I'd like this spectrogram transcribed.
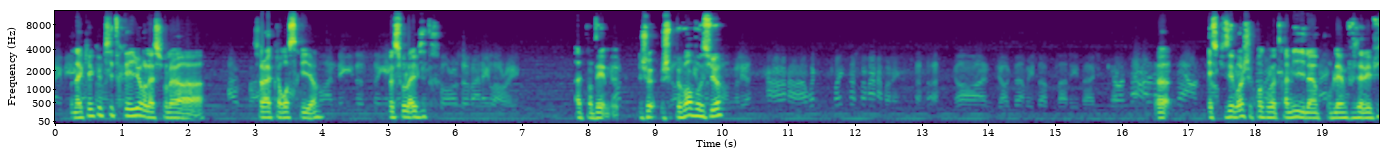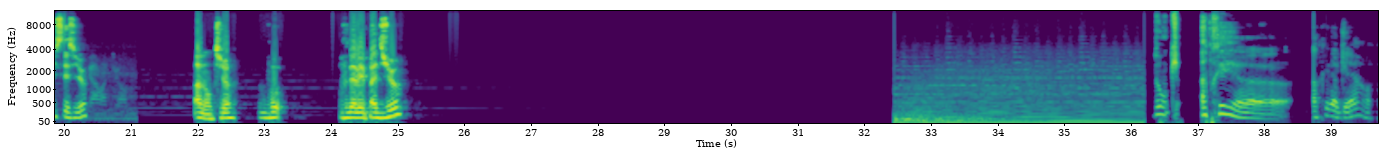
Maybe On a quelques petites rayures là sur la sur la carrosserie. Hein. Pas sur la vitre. Attendez, je, je peux voir vos yeux? Euh, Excusez-moi, je crois que votre ami il a un problème. Vous avez vu ses yeux? Ah non, Dieu. Vous vous n'avez pas d'yeux Donc, après, euh, après la guerre,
